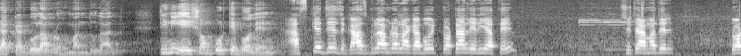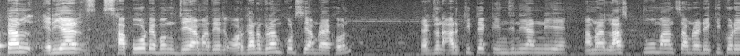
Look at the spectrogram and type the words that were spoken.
ডাক্তার গোলাম রহমান দুলাল। তিনি এই সম্পর্কে বলেন, আজকে যে গাছগুলো আমরা লাগাবো টোটাল এরিয়াতে সেটা আমাদের টোটাল এরিয়ার সাপোর্ট এবং যে আমাদের অর্গানোগ্রাম করছি আমরা এখন, একজন আর্কিটেক্ট ইঞ্জিনিয়ার নিয়ে আমরা লাস্ট টু মান্থস আমরা রেকি করে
